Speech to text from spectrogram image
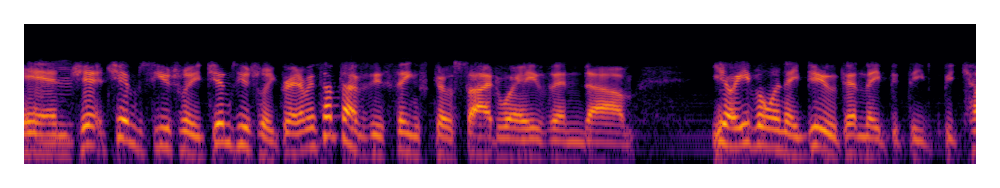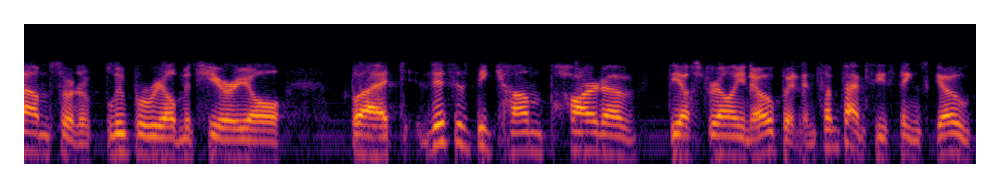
and mm-hmm. Jim's usually Jim's usually great. I mean, sometimes these things go sideways, and um, you know, even when they do, then they, they become sort of blooper reel material. But this has become part of the Australian Open, and sometimes these things go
